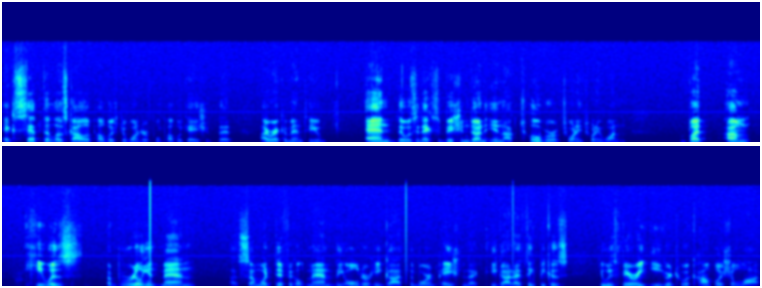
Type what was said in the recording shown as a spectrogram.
except that La Scala published a wonderful publication that I recommend to you. And there was an exhibition done in October of 2021. But um, he was a brilliant man, a somewhat difficult man. The older he got, the more impatient that he got. I think because he was very eager to accomplish a lot.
